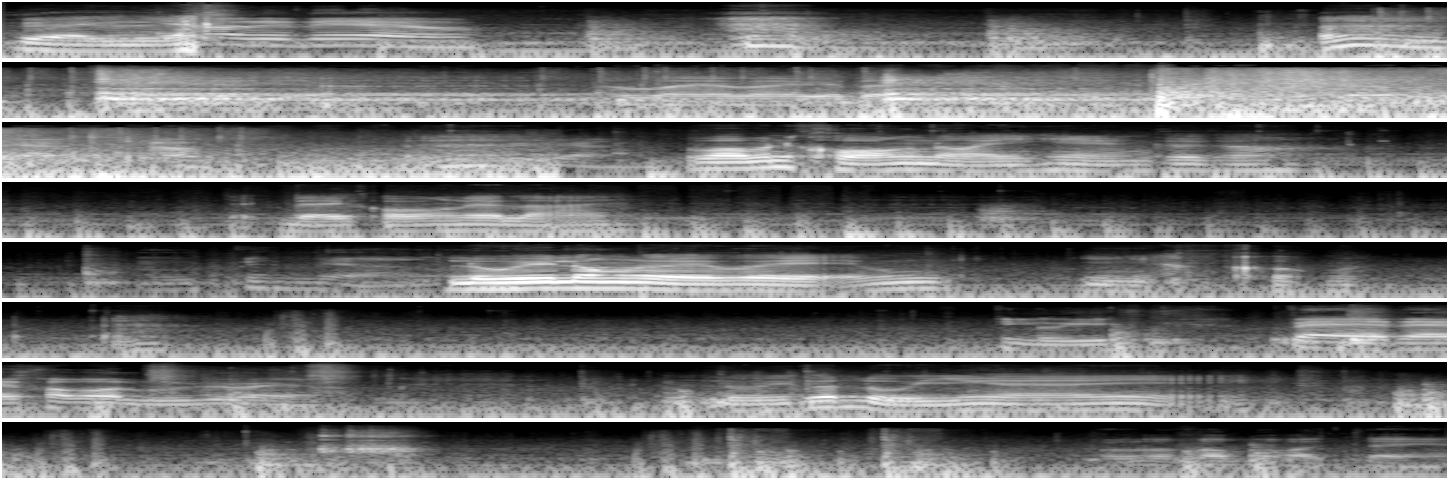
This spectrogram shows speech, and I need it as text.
เผื่ออย่างเงี้ยาเลยเนี่ยเอาไปเอาไปก็ได้เดี๋ยวมันยังเอาอย่างว่ามันของหน่อยแหงคือเขาอยากได้ของหลายมึงเป็นอย่างๆลุยลงเลยเว้ยมึงอีหยังของมึงหลุยแปลเนี่ยเขาบอกหลุยไปไหม ลุยก็ลุยไงเขาเขาบอกเข้าใจไง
